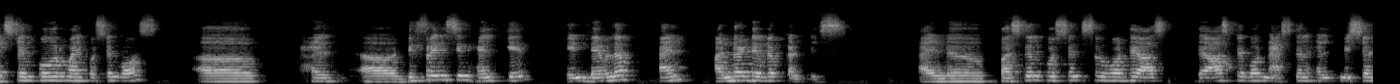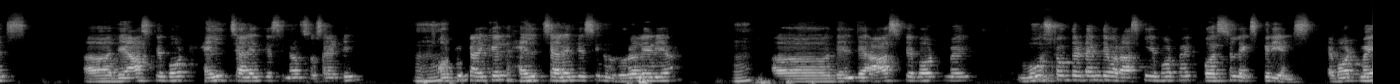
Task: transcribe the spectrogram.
extempore, my question was, uh, uh, difference in healthcare in developed and underdeveloped countries and uh, personal questions so what they asked they asked about national health missions uh, they asked about health challenges in our society, Mhm. how to tackle health challenges in rural area. Mhm. Uh, then they asked about my, most of the time they were asking about my personal experience, about my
